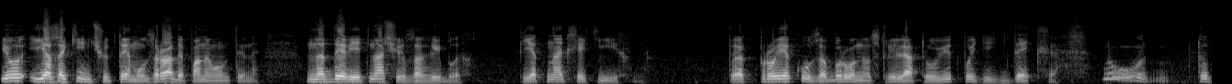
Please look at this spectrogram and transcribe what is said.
І о- я закінчу тему зради, пане Валентине. На 9 наших загиблих, 15 їхніх. Так про яку заборону стріляти у відповіді йдеться? Ну, тут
